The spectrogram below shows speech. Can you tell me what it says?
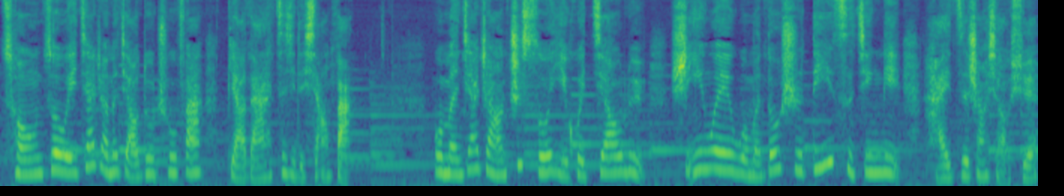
从作为家长的角度出发，表达自己的想法。我们家长之所以会焦虑，是因为我们都是第一次经历孩子上小学。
